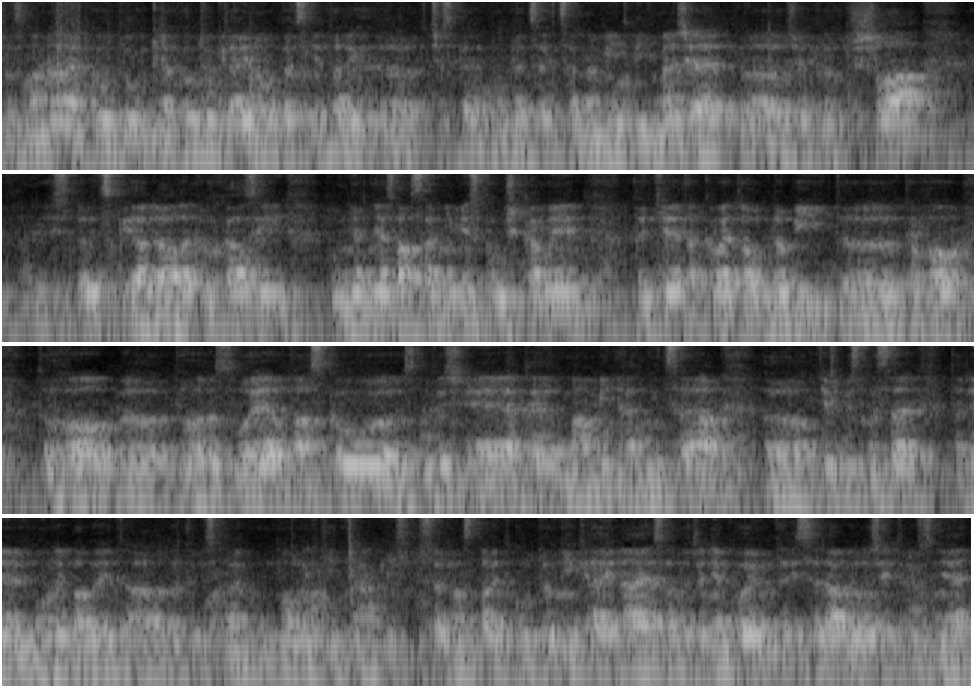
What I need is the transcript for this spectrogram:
To znamená, jakou tu, jakou tu krajinu obecně tady v České republice chceme mít. Víme, že, že prošla historicky a dále prochází poměrně zásadními zkouškami. Teď je takové to období toho, toho, toho rozvoje otázkou skutečně, jaké má mít hranice a o těch bychom se tady mohli bavit a ty bychom mohli chtít nějakým způsobem nastavit. Kulturní krajina je samozřejmě pojem, který se dá vyložit různě.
